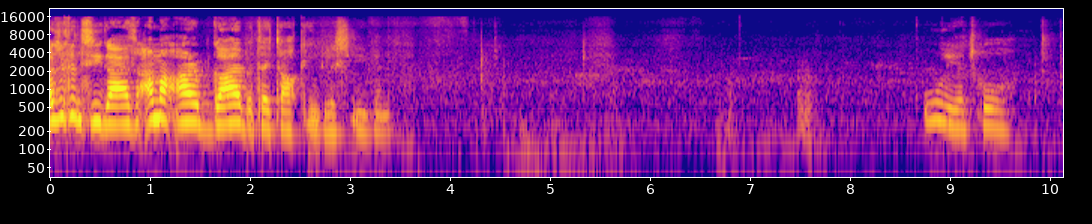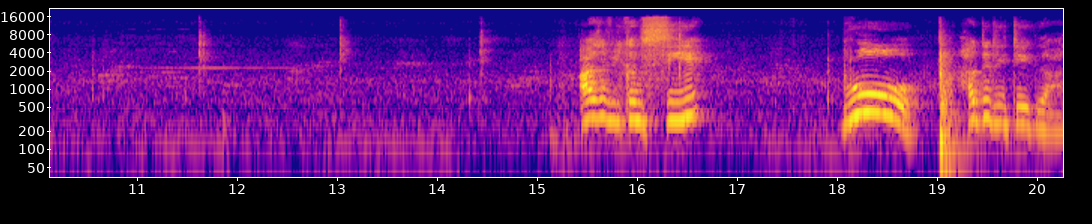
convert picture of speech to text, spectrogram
As you can see, guys, I'm an Arab guy, but I talk English even. Let's. As if you can see, bro, how did he take that?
